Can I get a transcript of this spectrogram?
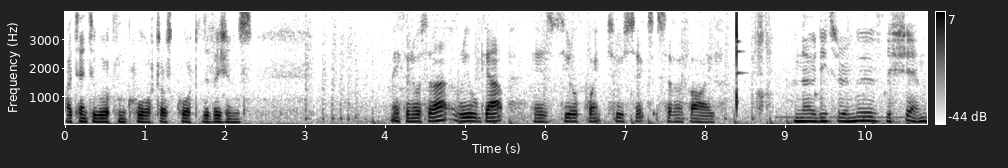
I tend to work in quarters, quarter divisions. Make a note of that, real gap is 0.2675. And now we need to remove the shim.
